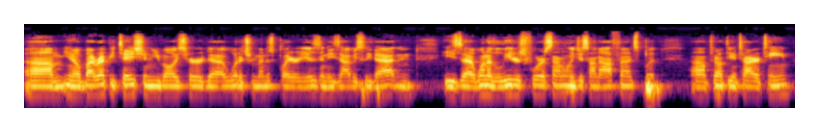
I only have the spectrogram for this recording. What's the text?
um, you know, by reputation, you've always heard uh, what a tremendous player he is, and he's obviously that. And he's uh, one of the leaders for us, not only just on offense, but um, throughout the entire team.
